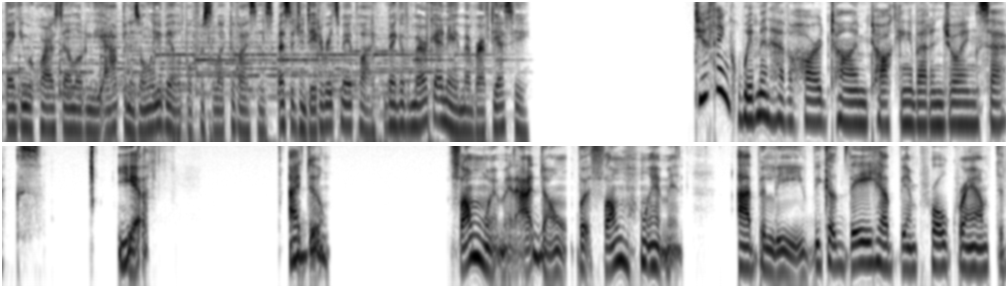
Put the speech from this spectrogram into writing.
banking requires downloading the app and is only available for select devices. Message and data rates may apply. Bank of America and a member FDIC. Do you think women have a hard time talking about enjoying sex? Yes, I do. Some women, I don't, but some women, I believe, because they have been programmed to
